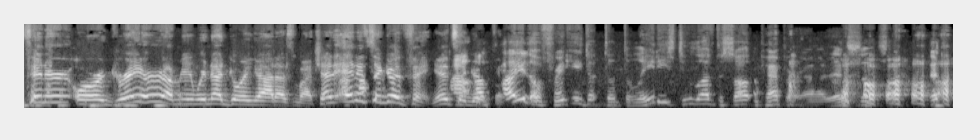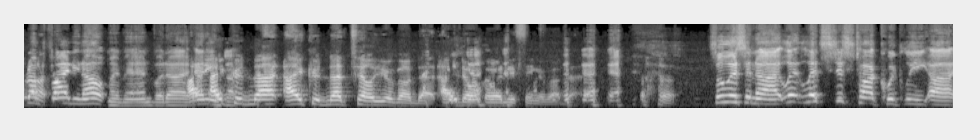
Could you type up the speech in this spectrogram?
thinner or grayer, I mean, we're not going out as much, and, and it's a good thing. It's a good. I'll thing. tell you though, Frankie, the, the, the, ladies do love the salt and pepper. Uh, that's, that's, that's, what I'm finding out, my man. But uh, anyway. I, I could not, I could not tell you about that. I don't know anything about that. So listen, uh, let, us just talk quickly. Uh,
